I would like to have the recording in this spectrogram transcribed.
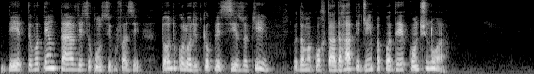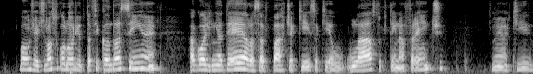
dê... Eu vou tentar ver se eu consigo fazer todo o colorido que eu preciso aqui. Vou dar uma cortada rapidinho para poder continuar. Bom, gente, nosso colorido tá ficando assim, né? A golinha dela, essa parte aqui, isso aqui é o, o laço que tem na frente, né? Aqui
